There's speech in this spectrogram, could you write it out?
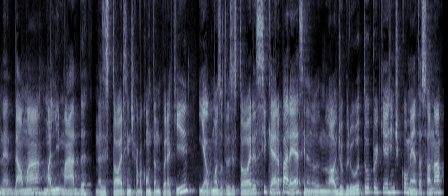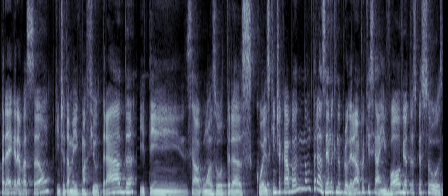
né, dar uma, uma limada nas histórias que a gente acaba contando por aqui, e algumas outras histórias sequer aparecem né, no, no áudio bruto, porque a gente comenta só na pré-gravação, que a gente dá meio que uma filtrada, e tem, sei lá, algumas outras coisas que a gente acaba não trazendo aqui no programa, porque, sei lá, envolve outras pessoas.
